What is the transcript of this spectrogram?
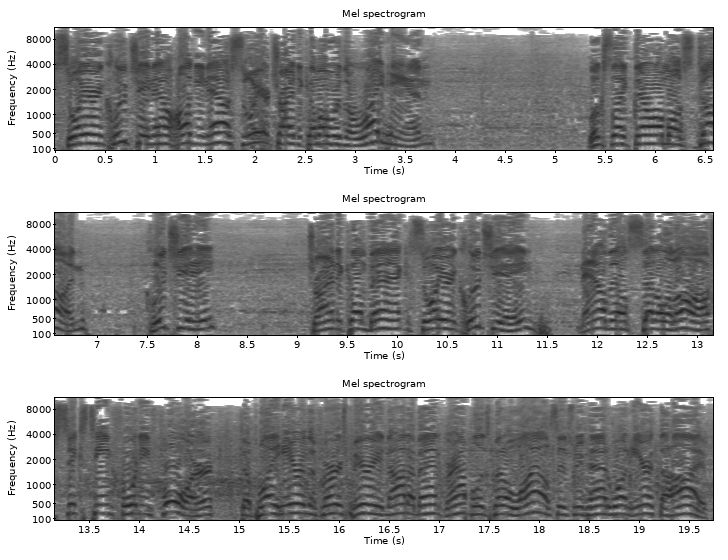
Sawyer and Clouthier now hugging now. Sawyer trying to come over the right hand. Looks like they're almost done. Clouthier trying to come back. Sawyer and Clouthier. Now they'll settle it off. 16:44 to play here in the first period. Not a bad grapple. It's been a while since we've had one here at the Hive.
